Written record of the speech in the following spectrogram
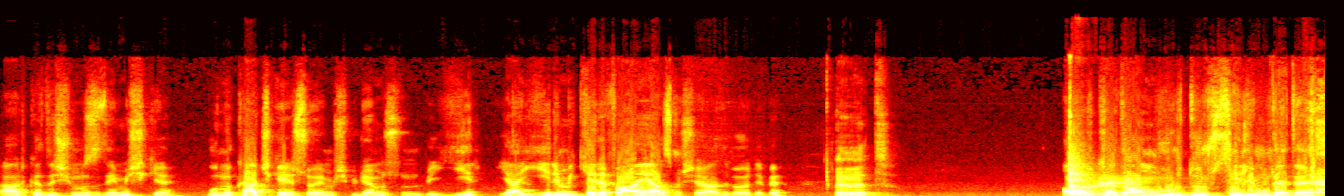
arkadaşımız demiş ki bunu kaç kere söylemiş biliyor musun? Bir yir, yani 20 kere falan yazmış herhalde böyle bir. Evet. Arkadan vurdur Selim dede.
